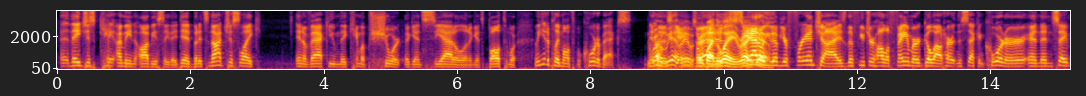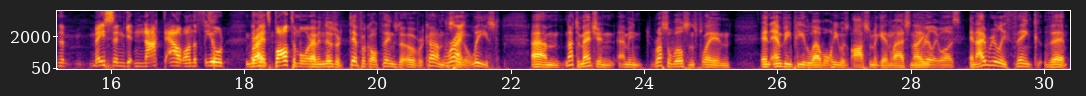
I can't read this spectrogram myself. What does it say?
uh, they just came. I mean, obviously they did, but it's not just like in a vacuum they came up short against Seattle and against Baltimore. I mean, you had to play multiple quarterbacks. In Right, those yeah, games, yeah. Oh, by the way, right, Seattle, yeah. you have your franchise, the future Hall of Famer, go out hurt in the second quarter, and then same the Mason getting knocked out on the field Right. against Baltimore. I mean, those are difficult things to overcome, to say the least. Um, not to mention, I mean, Russell Wilson's playing an MVP level. He was awesome again last night. really was. And I really think that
